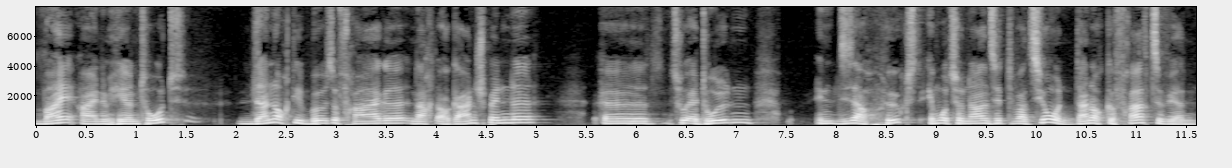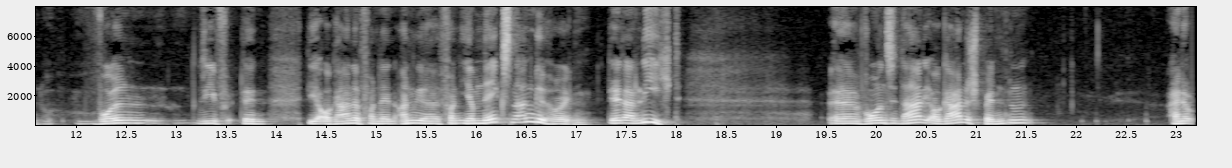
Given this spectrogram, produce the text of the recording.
bei einem Hirntod dann noch die böse Frage nach Organspende äh, zu erdulden, in dieser höchst emotionalen Situation dann noch gefragt zu werden, wollen Sie den, die Organe von, den von Ihrem nächsten Angehörigen, der da liegt, äh, wollen Sie da die Organe spenden? Eine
